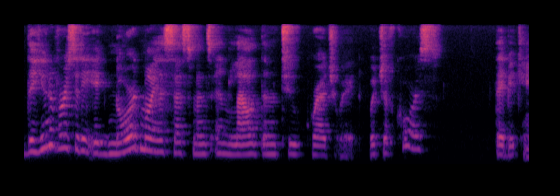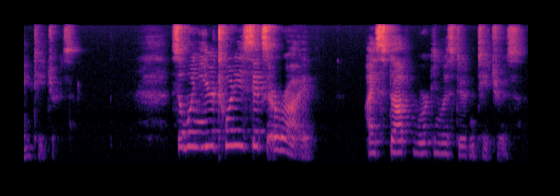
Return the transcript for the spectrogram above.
the university ignored my assessments and allowed them to graduate, which of course they became teachers. So when year 26 arrived, I stopped working with student teachers.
